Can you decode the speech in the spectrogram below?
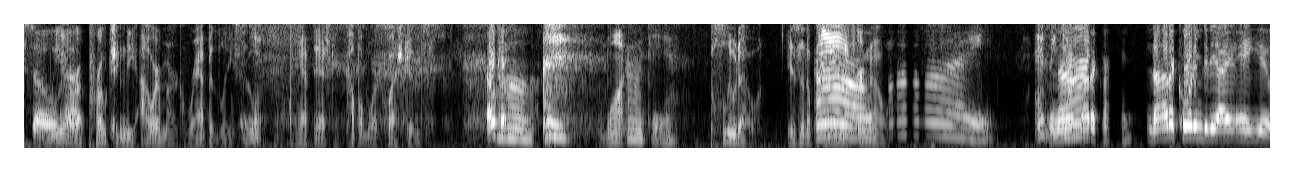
So we are uh, approaching the hour mark rapidly, so yes. I have to ask a couple more questions. Okay. Oh. One. Oh dear. Pluto. Is it a planet oh, or no? Why? Every no, time. Not, a, not according to the IAU,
